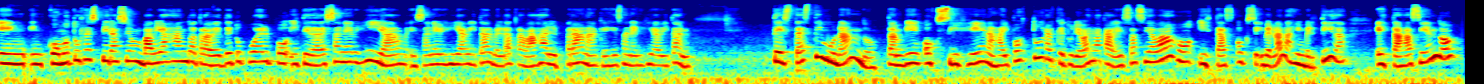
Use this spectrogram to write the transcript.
en, en, cómo tu respiración va viajando a través de tu cuerpo y te da esa energía, esa energía vital, ¿verdad? Trabaja el prana, que es esa energía vital. Te está estimulando. También, oxigenas. Hay posturas que tú llevas la cabeza hacia abajo y estás, ¿verdad? Las invertidas. Estás haciendo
